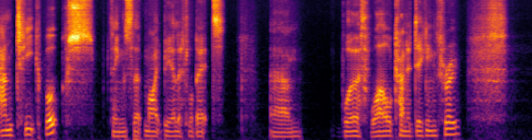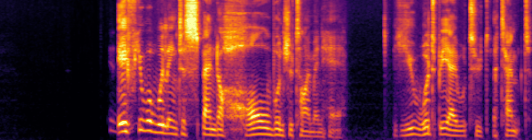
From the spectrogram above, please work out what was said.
antique books, things that might be a little bit um, worthwhile kind of digging through. If you were willing to spend a whole bunch of time in here, you would be able to attempt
